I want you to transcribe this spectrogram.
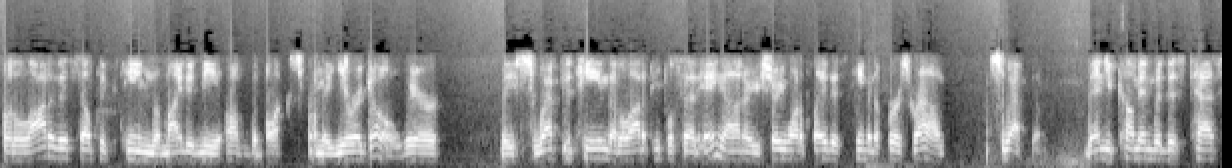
But a lot of this Celtics team reminded me of the Bucks from a year ago, where they swept a team that a lot of people said, "Hang on, are you sure you want to play this team in the first round?" Swept them. Then you come in with this test,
